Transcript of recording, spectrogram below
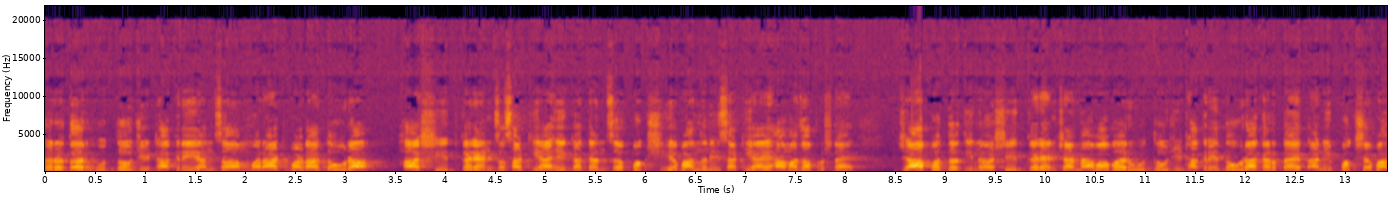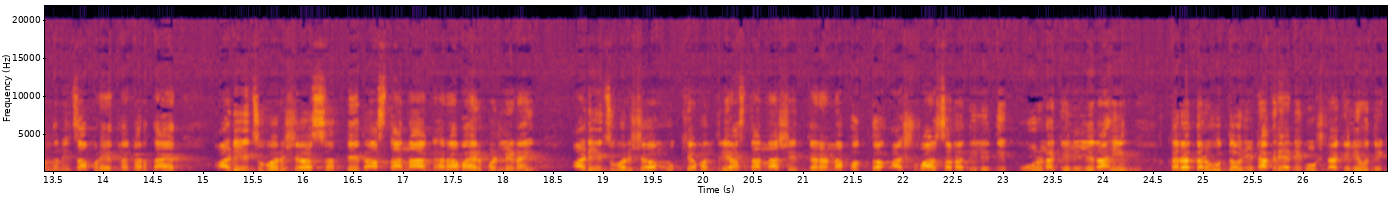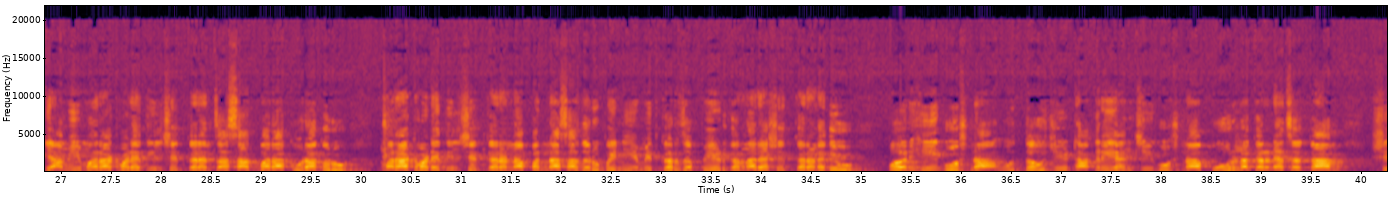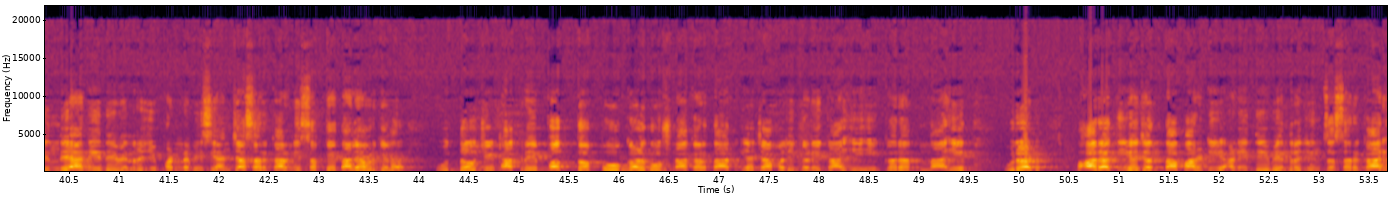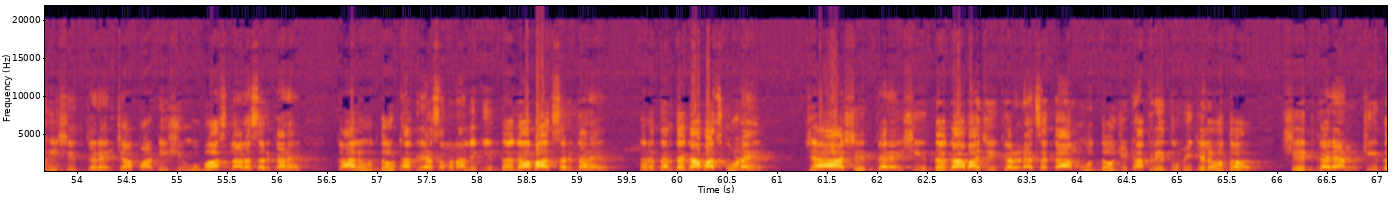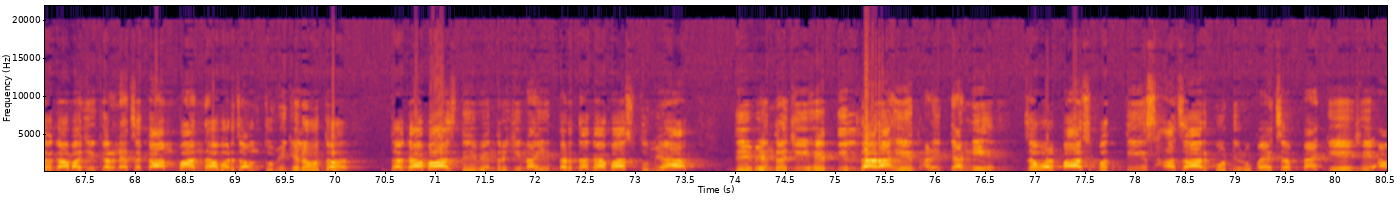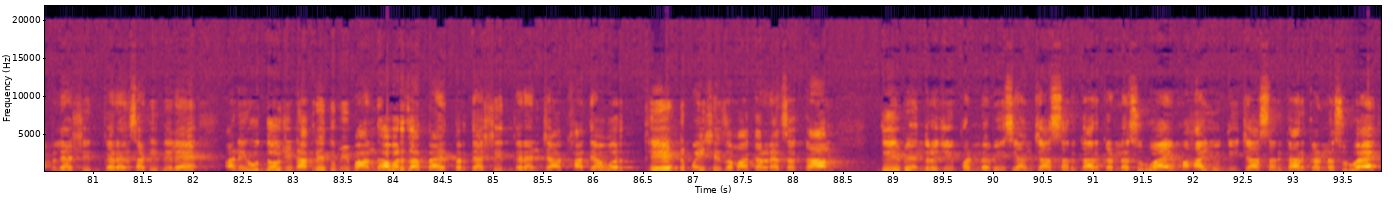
खरं तर उद्धवजी ठाकरे यांचा मराठवाडा दौरा हा शेतकऱ्यांच्यासाठी आहे का त्यांचं पक्षीय बांधणीसाठी आहे हा माझा प्रश्न आहे. ज्या पद्धतीनं शेतकऱ्यांच्या नावावर उद्धवजी ठाकरे दौरा करतायत आणि पक्ष बांधणीचा प्रयत्न करतायत अडीच वर्ष सत्तेत असताना घराबाहेर पडले नाहीत. अडीच वर्ष मुख्यमंत्री असताना शेतकऱ्यांना फक्त आश्वासनं दिली ती पूर्ण केलेली नाहीत. खरं तर उद्धवजी ठाकरे यांनी घोषणा केली होती की आम्ही मराठवाड्यातील शेतकऱ्यांचा सातबारा कोरा करू. मराठवाड्यातील शेतकऱ्यांना पन्नास हजार रुपये नियमित कर्ज फेड करणाऱ्या शेतकऱ्यांना देऊ. पण ही घोषणा उद्धवजी ठाकरे यांची घोषणा पूर्ण करण्याचं काम शिंदे आणि देवेंद्रजी फडणवीस यांच्या सरकारने सत्तेत आल्यावर केलं. उद्धवजी ठाकरे फक्त पोकळ घोषणा करतात याच्या पलीकडे काहीही करत नाहीत. उलट भारतीय जनता पार्टी आणि देवेंद्रजींचं सरकार हे शेतकऱ्यांच्या पाठीशी उभं असणारं सरकार आहे. काल उद्धव ठाकरे असं म्हणाले की दगाबाज सरकार आहे. खरं तर दगाबाज कोण आहे? ज्या शेतकऱ्यांशी दगाबाजी करण्याचं काम उद्धवजी ठाकरे तुम्ही केलं होतं शेतकऱ्यांची दगाबाजी करण्याचं काम बांधावर जाऊन तुम्ही केलं होतं. दगाबाज देवेंद्रजी नाही तर दगाबाज तुम्ही आहात. देवेंद्रजी हे दिलदार आहेत आणि त्यांनी जवळपास बत्तीस हजार कोटी रुपयाचं पॅकेज हे आपल्या शेतकऱ्यांसाठी दिले आणि उद्धवजी ठाकरे तुम्ही बांधावर जातायत तर त्या शेतकऱ्यांच्या खात्यावर थेट पैसे जमा करण्याचं काम देवेंद्रजी फडणवीस यांच्या सरकारकडनं सुरू आहे. महायुतीच्या सरकारकडनं सुरू आहे.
